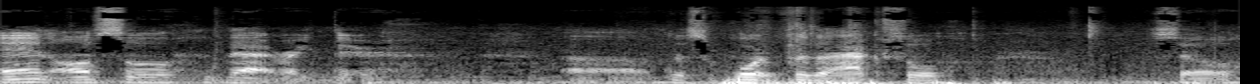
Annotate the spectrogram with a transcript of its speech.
and also that right there uh, the support for the axle. So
